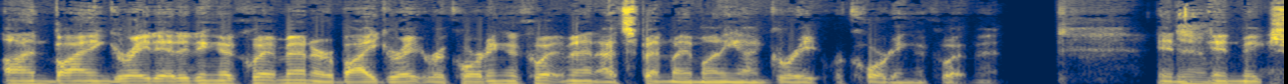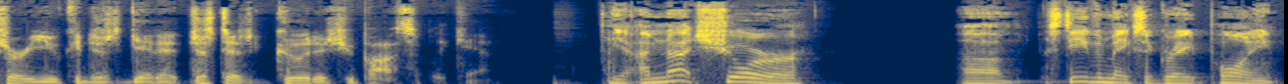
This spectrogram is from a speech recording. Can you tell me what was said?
on buying great editing equipment or buy great recording equipment, I'd spend my money on great recording equipment and, Yeah. and make sure you can just get it just as good as you possibly can. Yeah, I'm not sure. Um, Steven makes a great point.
